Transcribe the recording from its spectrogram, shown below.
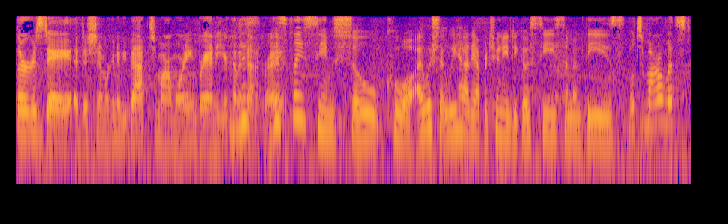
Thursday edition. We're going to be back tomorrow morning. Brandy, you're coming this, back, right? This place seems so cool. I wish that we had the opportunity to go see some of these. Well, tomorrow let's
